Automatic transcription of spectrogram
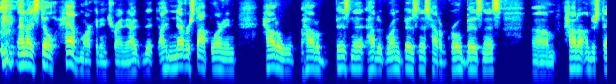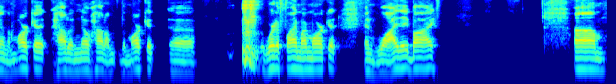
and I still have marketing training. I, I never stop learning how to how to business, how to run business, how to grow business, um, how to understand the market, how to know how to the market, uh, where to find my market, and why they buy. Um,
